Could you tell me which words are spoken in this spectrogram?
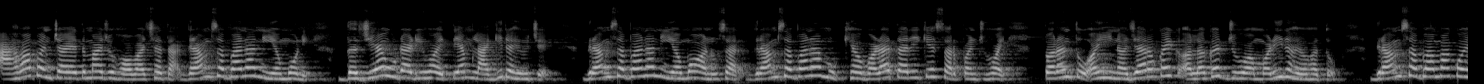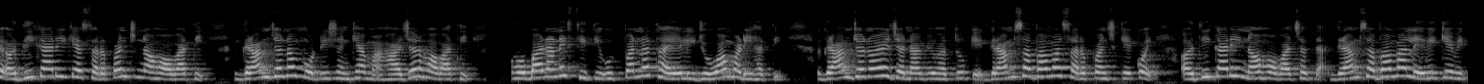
આહવા પંચાયતમાં જ હોવા છતાં ગ્રામસભાના નિયમોની ધજિયા ઉડાડી હોય તેમ લાગી રહ્યું છે. ગ્રામસભાના નિયમો અનુસાર ગ્રામસભાના મુખ્ય વડા તરીકે સરપંચ હોય પરંતુ અહીં નજારો કંઈક અલગ જ જોવા મળી રહ્યો હતો. ગ્રામસભામાં કોઈ અધિકારી કે સરપંચ ન હોવાથી, ગ્રામજનો મોટી સંખ્યામાં હાજર હોવાથી હોબાળાની સ્થિતિ ઉત્પન્ન થયેલી જોવા મળી હતી. ગ્રામજનોએ જણાવ્યું હતું કે ગ્રામસભામાં સરપંચ કે કોઈ અધિકારી ન હોવા છતાં ગ્રામસભામાં લેવી કેવી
